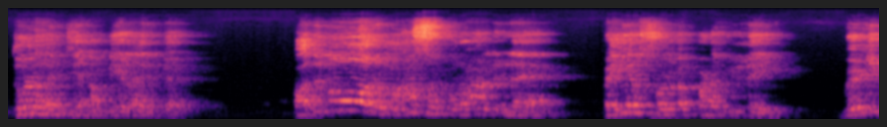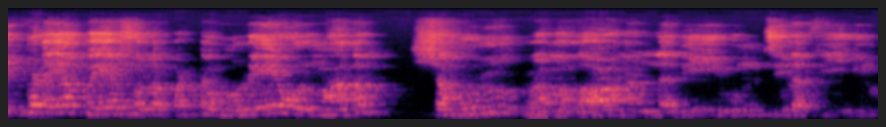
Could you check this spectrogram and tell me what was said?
துல் ஹஜ் அப்படியெல்லாம் இருக்காரு பதினோரு மாசம் குரான்ல பெயர் சொல்லப்படவில்லை. வெளிப்படையா பெயர் சொல்லப்பட்ட ஒரே ஒரு மாதம் ஷஹுரு ரமலான் உன் சில தீவில்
